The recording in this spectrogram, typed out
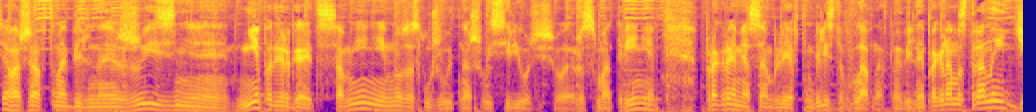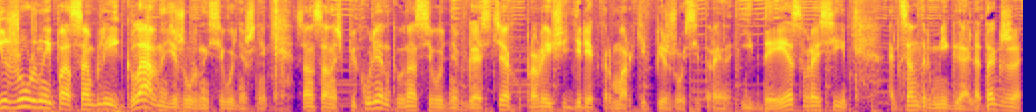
Вся ваша автомобильная жизнь не подвергается сомнениям, но заслуживает нашего серьезнейшего рассмотрения. В программе Ассамблеи автомобилистов главная автомобильная программа страны, дежурный по ассамблее, главный дежурный сегодняшний Сан Саныч Пикуленко. У нас сегодня в гостях управляющий директор марки Peugeot Citroën и DS в России Александр Мигаль, а также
